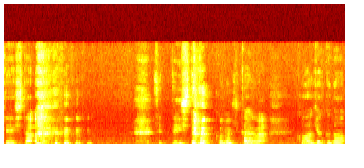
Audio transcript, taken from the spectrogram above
定した。設定した。この期間はこの曲の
